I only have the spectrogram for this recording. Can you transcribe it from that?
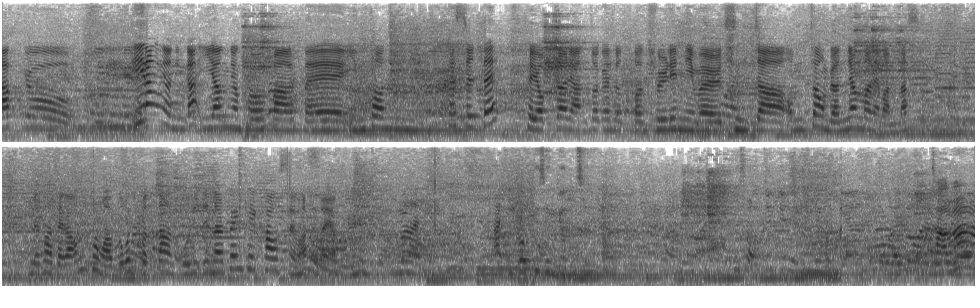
대학교 1학년인가 2학년 겨울방학 때 인턴 했을 때 제 옆자리에 앉아 계셨던 줄리님을 진짜 엄청 몇 년 만에 만났습니다. 그래서 제가 엄청 와보고 싶었던 Original Pancake House에 왔어요. 아 이거 어떻게 생겼지? 자가라.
